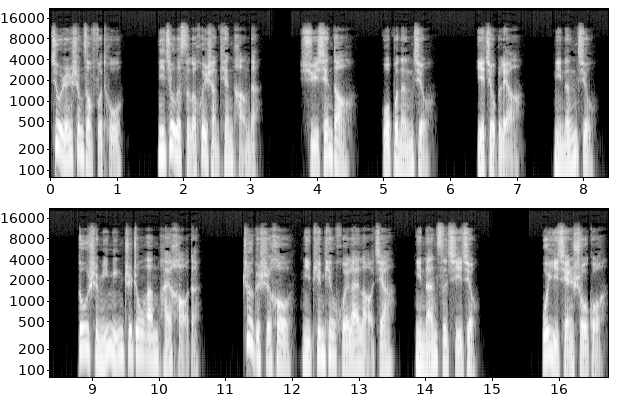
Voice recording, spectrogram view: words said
救人生造浮屠，你救了死了会上天堂的。”许仙道：“我不能救，也救不了。你能救，都是冥冥之中安排好的。这个时候你偏偏回来老家。”你难辞其咎。我以前说过，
